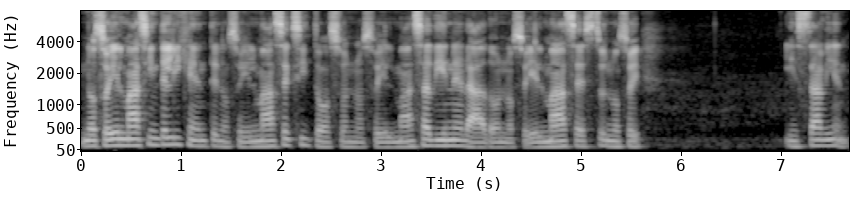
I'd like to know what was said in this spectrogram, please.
No soy el más inteligente, no soy el más exitoso, no soy el más adinerado, no soy el más esto, no soy... Y está bien.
